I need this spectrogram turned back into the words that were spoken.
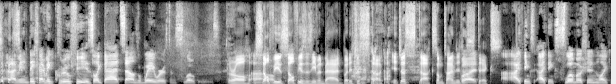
I mean, they tried to make Groofies. Like that sounds way worse than slofies. they're all Uh, selfies. Selfies is even bad, but it just stuck. it just stuck. Sometimes it just sticks. I think I think slow motion, like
